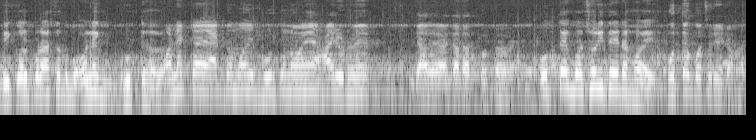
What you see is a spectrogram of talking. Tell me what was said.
বিকল্প রাস্তা তো অনেক ঘুরতে হবে। অনেকটা একদম ওই ভুরকুনো হয়ে হাই রোড হয়ে যাতায়াত করতে হবে। প্রত্যেক বছরই তো এটা হয়। প্রত্যেক বছরই এটা হয়।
